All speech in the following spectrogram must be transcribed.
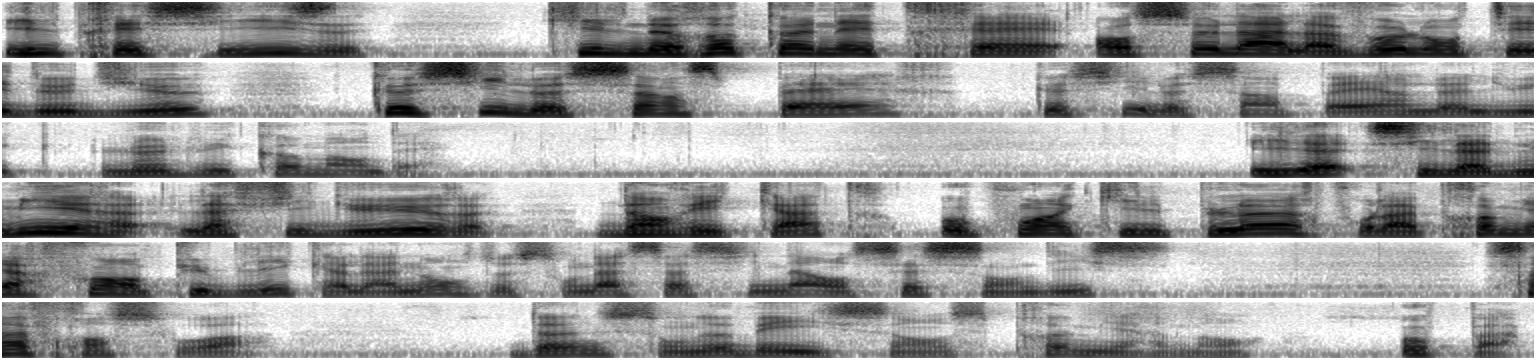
il précise qu'il ne reconnaîtrait en cela la volonté de Dieu que si le Saint-Père, que si le Saint-Père le lui, le lui commandait. S'il admire la figure d'Henri IV au point qu'il pleure pour la première fois en public à l'annonce de son assassinat en 1610, Saint François donne son obéissance premièrement au pape.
